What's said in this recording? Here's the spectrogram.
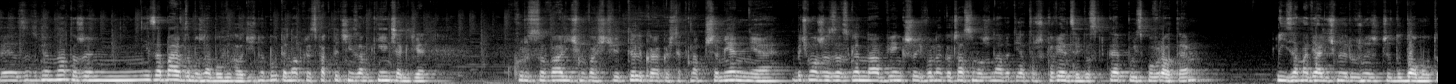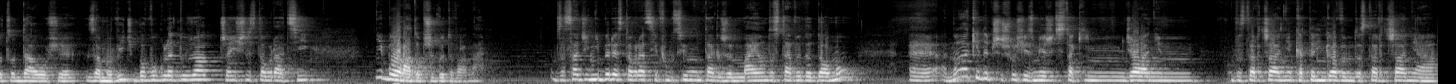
e, ze względu na to, że nie za bardzo można było wychodzić, no był ten okres faktycznie zamknięcia, gdzie kursowaliśmy właściwie tylko jakoś tak naprzemiennie, być może ze względu na większość wolnego czasu, może nawet ja troszkę więcej, do sklepu i z powrotem. I zamawialiśmy różne rzeczy do domu, to co dało się zamówić, bo w ogóle duża część restauracji nie była na to przygotowana. W zasadzie niby restauracje funkcjonują tak, że mają dostawy do domu, no a kiedy przyszło się zmierzyć z takim działaniem dostarczania, cateringowym dostarczania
